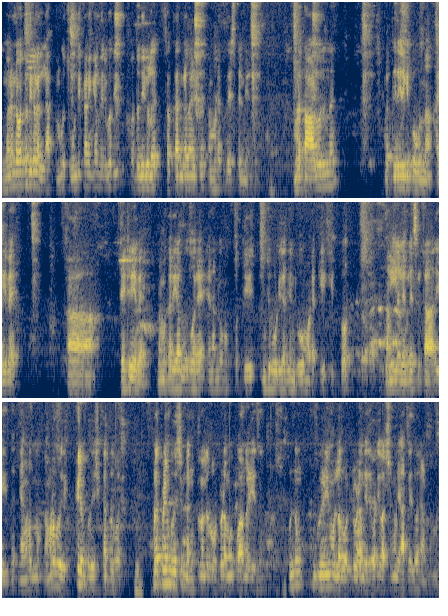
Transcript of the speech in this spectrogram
ഒന്നോ രണ്ടോ പദ്ധതികളല്ല. നമുക്ക് ചൂണ്ടിക്കാണിക്കാൻ നിരവധി പദ്ധതികൾ സർക്കാരിന്റെതായിട്ട് നമ്മുടെ പ്രദേശത്ത് തന്നെയുണ്ട്. നമ്മുടെ താളൂരിൽ നിന്ന് ബത്തേരിയിലേക്ക് പോകുന്ന ഹൈവേ സ്റ്റേറ്റ് ഹൈവേ നമുക്കറിയാവുന്നതുപോലെ ഏതാണ്ട് മുപ്പത്തി അഞ്ച് കോടിയിലധികം രൂപ മുടക്കി ഇപ്പോൾ നല്ല ലെവലേഴ്സ് ടാർ ചെയ്ത് ഞങ്ങളൊന്നും നമ്മളൊന്നും ഒരിക്കലും പ്രതീക്ഷിക്കാത്തതുപോലെ. നമ്മളെപ്പോഴും പ്രതീക്ഷിച്ചിട്ടുണ്ട് അങ്ങനത്തെ നല്ല റോഡിലൂടെ നമുക്ക് പോകാൻ കഴിയുന്നത് കൊണ്ടും കുഴിയുമുള്ള റോഡിലൂടെ നിരവധി വർഷങ്ങൾ യാത്ര ചെയ്തവരാണ് നമ്മൾ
